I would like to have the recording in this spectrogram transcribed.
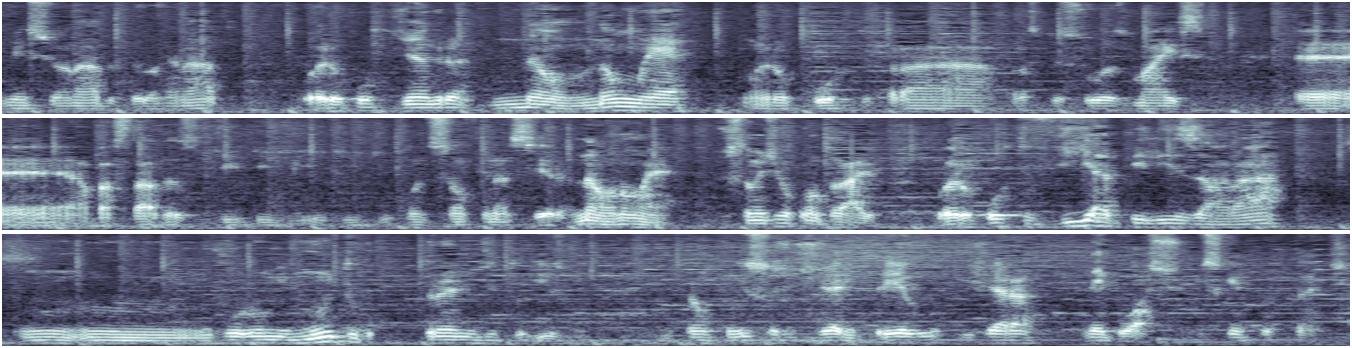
mencionado pelo Renato, o aeroporto de Angra não, não é um aeroporto para as pessoas mais é, abastadas de, de, de, de, condição financeira. Não, não é. Justamente ao contrário. O aeroporto viabilizará um, um, volume muito grande de turismo. Então, com isso, a gente gera emprego e gera negócio. Isso que é importante.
